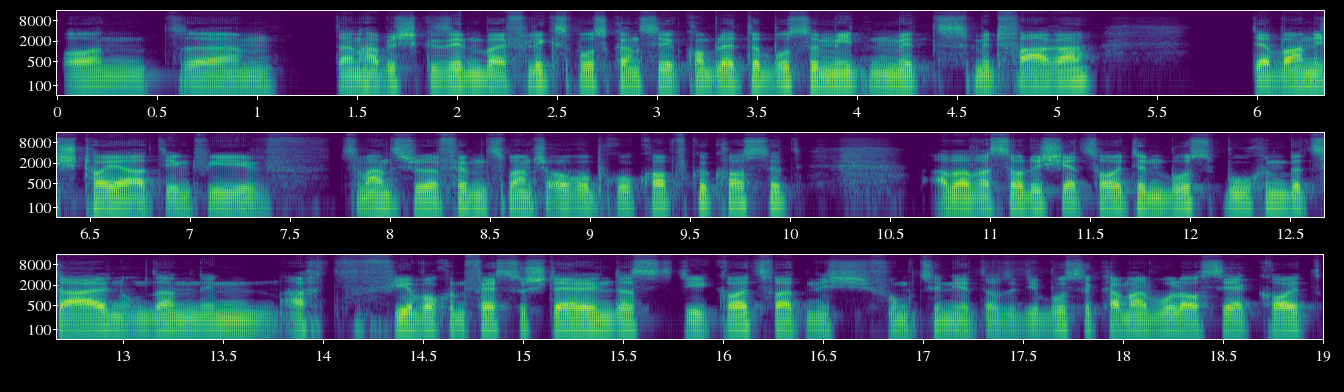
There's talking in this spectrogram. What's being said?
Und ähm, dann habe ich gesehen, bei Flixbus kannst du hier komplette Busse mieten mit, mit Fahrer. Der war nicht teuer, hat irgendwie 20 oder 25 Euro pro Kopf gekostet. Aber was soll ich jetzt heute einen Bus buchen, bezahlen, um dann in acht, vier Wochen festzustellen, dass die Kreuzfahrt nicht funktioniert? Also die Busse kann man wohl auch sehr, kreuz,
